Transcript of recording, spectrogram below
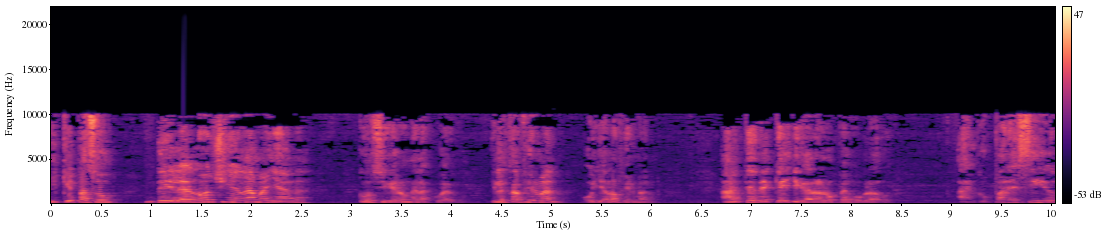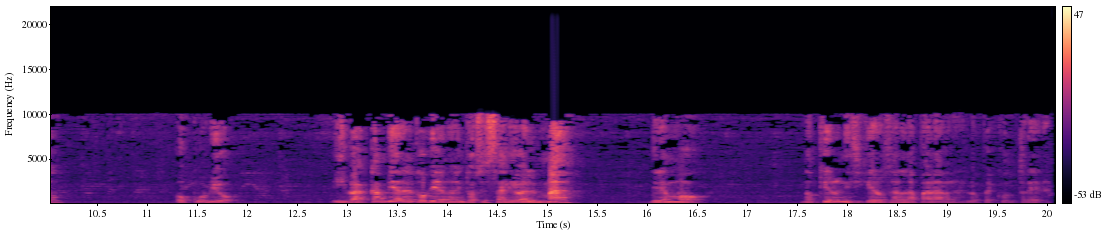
¿Y qué pasó? De la noche a la mañana consiguieron el acuerdo. Y lo están firmando, o ya lo firmaron, antes de que llegara López Obrador. Algo parecido ocurrió. Iba a cambiar el gobierno, entonces salió el más, diríamos, no quiero ni siquiera usar la palabra López Contreras.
